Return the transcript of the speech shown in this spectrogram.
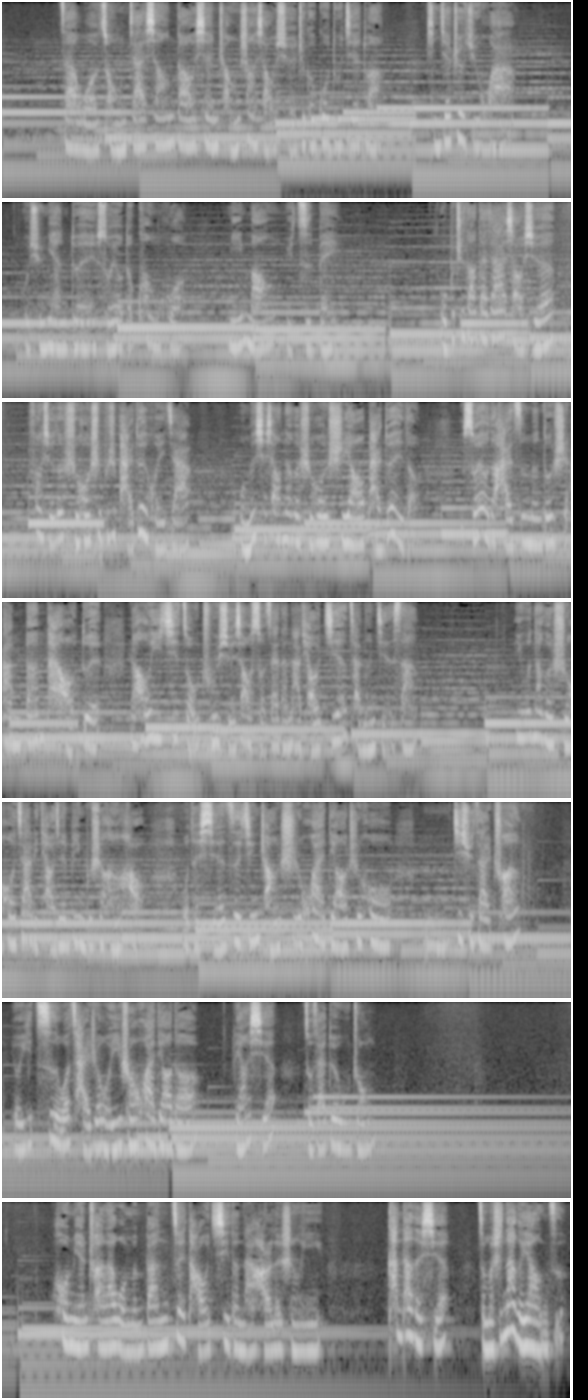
在我从家乡到县城上小学这个过渡阶段，凭借这句话，我去面对所有的困惑、迷茫。与自卑。我不知道大家小学放学的时候是不是排队回家？我们学校那个时候是要排队的，所有的孩子们都是按班排好队，然后一起走出学校所在的那条街才能解散。因为那个时候家里条件并不是很好，我的鞋子经常是坏掉之后，嗯，继续再穿。有一次我踩着我一双坏掉的凉鞋走在队伍中。后面传来我们班最淘气的男孩的声音：“看他的鞋，怎么是那个样子？”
